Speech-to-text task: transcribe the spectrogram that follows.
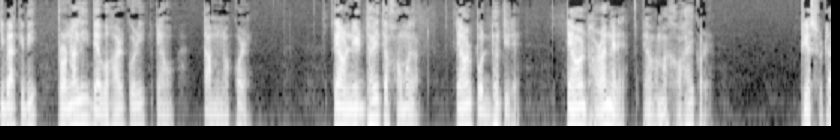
কিবা কিবি প্ৰণালী ব্যৱহাৰ কৰি তেওঁ কাম নকৰে। তেওঁৰ নিৰ্ধাৰিত সময়ত তেওঁৰ পদ্ধতিৰে তেওঁৰ ধৰণেৰে তেওঁ আমাক সহায় কৰে। প্ৰিয় শ্ৰোতা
